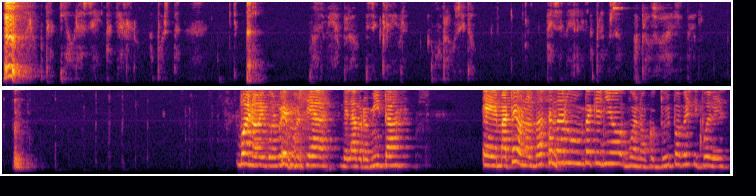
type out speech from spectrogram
cuando eructa y ahora sé hacerlo. Aposta. Madre mía, pero es increíble. Un aplausito. ASMR, aplauso. Aplauso a ASMR. Bueno, ya de la bromita. Eh, Mateo, nos vas a dar un pequeño. Bueno, con tu hipo a ver si puedes,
